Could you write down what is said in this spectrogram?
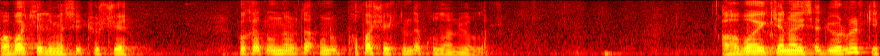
Baba kelimesi Türkçe. Fakat onlar da onu papa şeklinde kullanıyorlar. Aba-i kenaise diyorlar ki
